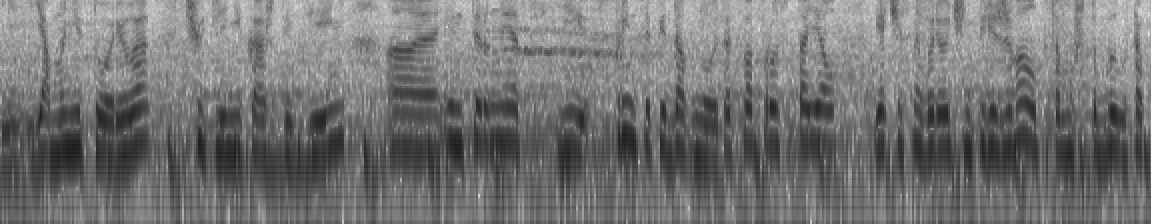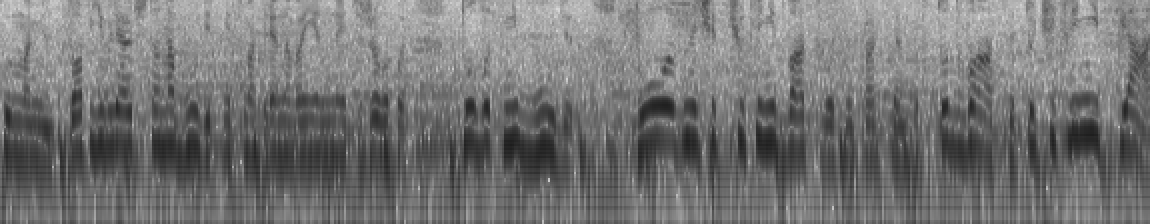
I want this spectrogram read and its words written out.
И я мониторила чуть ли не каждый день э, интернет. И, в принципе, давно этот вопрос стоял. Я, честно говоря, очень переживала, потому что был такой момент. То объявляют, что она будет, несмотря на военные эти жалобы, то вот не будет. То, значит, чуть ли не 28%, то 20%, то чуть ли не 5%.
